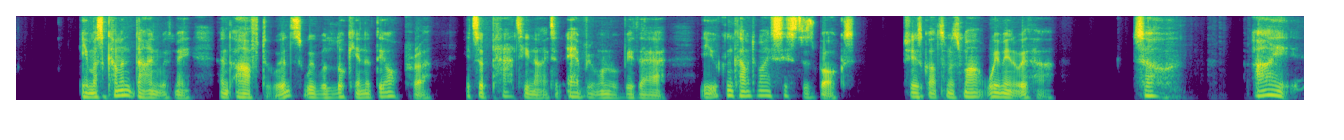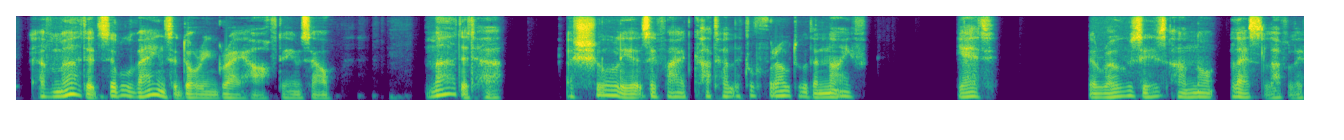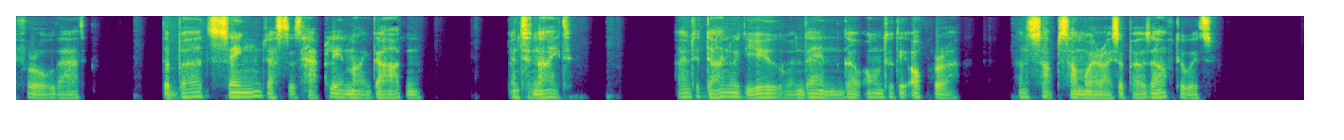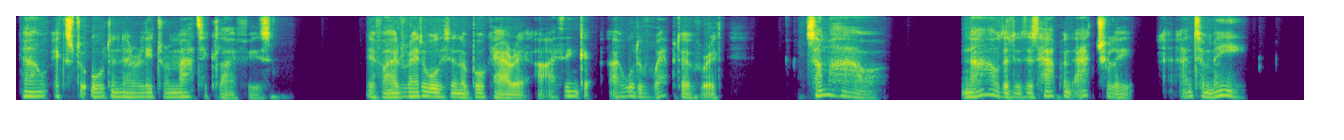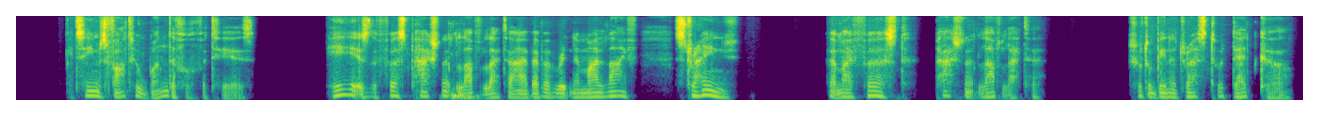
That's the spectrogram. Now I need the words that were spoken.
You must come and dine with me, and afterwards we will look in at the opera. It's a Patti night and everyone will be there. You can come to my sister's box. She has got some smart women with her. So, I have murdered Sybil Vane, said Dorian Gray half to himself. Murdered her, as surely as if I had cut her little throat with a knife. Yet, the roses are not less lovely for all that. The birds sing just as happily in my garden. And tonight, I am to dine with you and then go on to the opera and sup somewhere, I suppose, afterwards. How extraordinarily dramatic life is. If I had read all this in a book, Harry, I think I would have wept over it. Somehow, now that it has happened actually, and to me, it seems far too wonderful for tears. Here is the first passionate love letter I have ever written in my life. Strange that my first passionate love letter should have been addressed to a dead girl.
